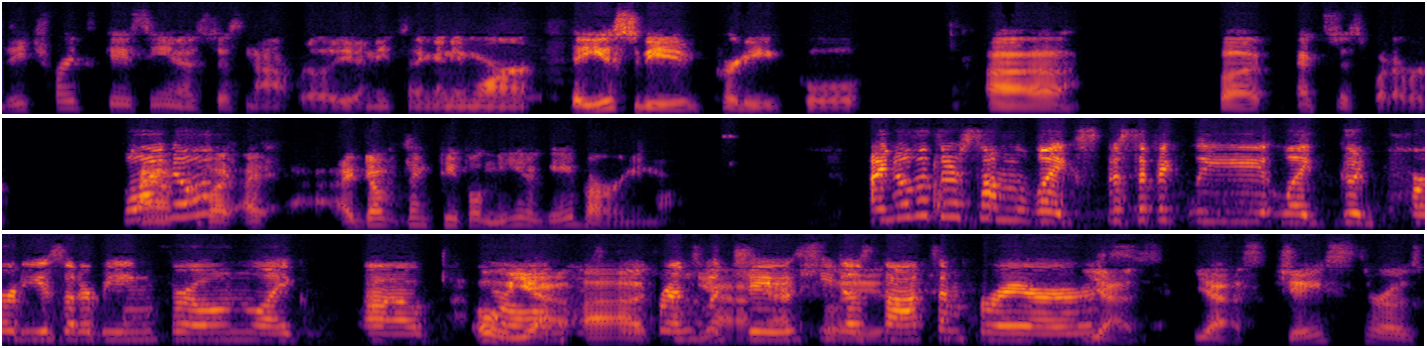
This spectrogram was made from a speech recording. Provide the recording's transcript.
Detroit's gay scene is just not really anything anymore. It used to be pretty cool, uh, but it's just whatever. Well, I don't- know but I, I don't think people need a gay bar anymore. I know that there's some like specifically like good parties that are being thrown. Like, uh, Oh yeah, mutual uh, friends yeah, with Jace. he does thoughts and prayers. Yes, yes. Jace throws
